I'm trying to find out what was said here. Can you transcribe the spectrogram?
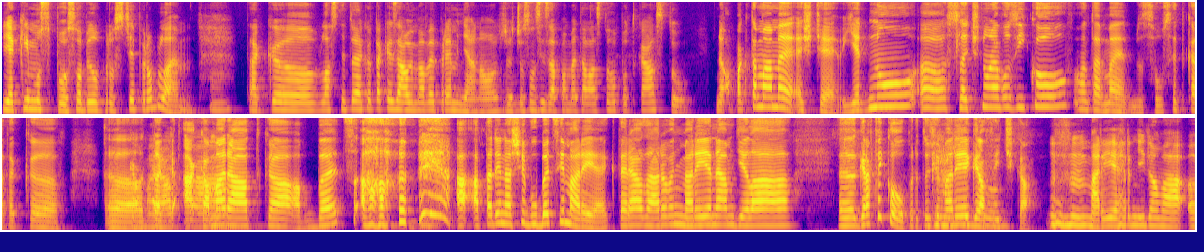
jaký mu způsobil prostě problém. Hmm. Tak uh, vlastně to je jako také zaujímavé pre mňa, no, že čo som si zapamätala z toho podcastu. No a pak tam máme ještě jednu uh, slečnu na vozíku, ona tam je sousedka, tak uh, kamarádka. tak a kamarádka a vůbec. A, a, a tady naše vůbec je Marie, která zároveň Marie nám dělá grafikou, protože Grafiku. Marie je grafička. Mm-hmm, Marie Hrninová, uh,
